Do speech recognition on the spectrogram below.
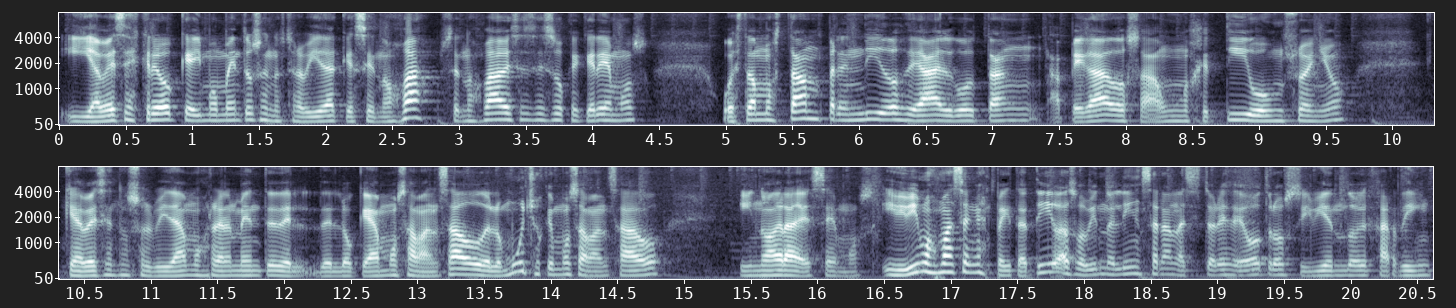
Y a veces creo que hay momentos en nuestra vida que se nos va, se nos va a veces eso que queremos, o estamos tan prendidos de algo, tan apegados a un objetivo, un sueño, que a veces nos olvidamos realmente de, lo que hemos avanzado, de lo mucho que hemos avanzado y no agradecemos. Y vivimos más en expectativas o viendo el Instagram, las historias de otros y viendo el jardín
